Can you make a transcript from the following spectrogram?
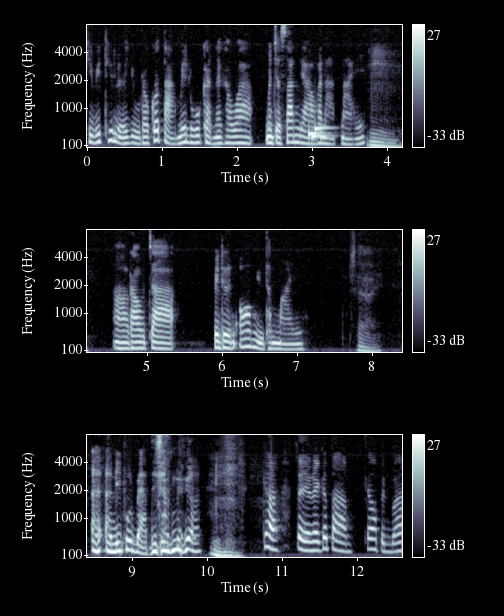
ชีวิตที่เหลืออยู่ เราก็ต่างไม่รู้กันนะคะ ว่ามันจะสั้นยาวขนาดไหนอ่าเราจะ ไปเดินอ้อมอยู่ทำไม ใช่ อันนี้พูดแบบดิฉันเนื้อค่ะ แต่อย่างไรก็ตามก็เป็นว่า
